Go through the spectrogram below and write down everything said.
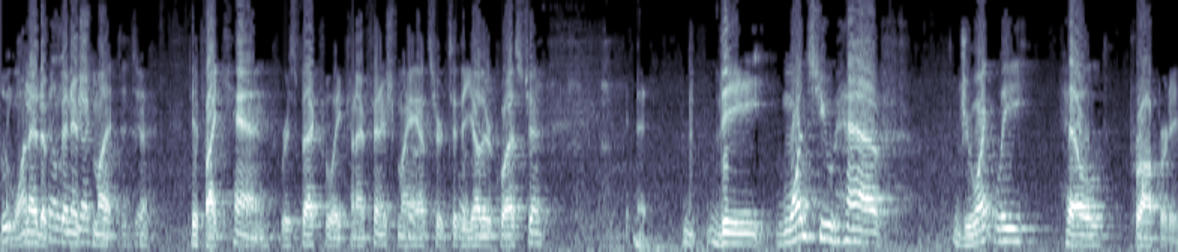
I wanted to finish my, to if I can, respectfully, can I finish my answer to the other question? The, once you have jointly held property,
